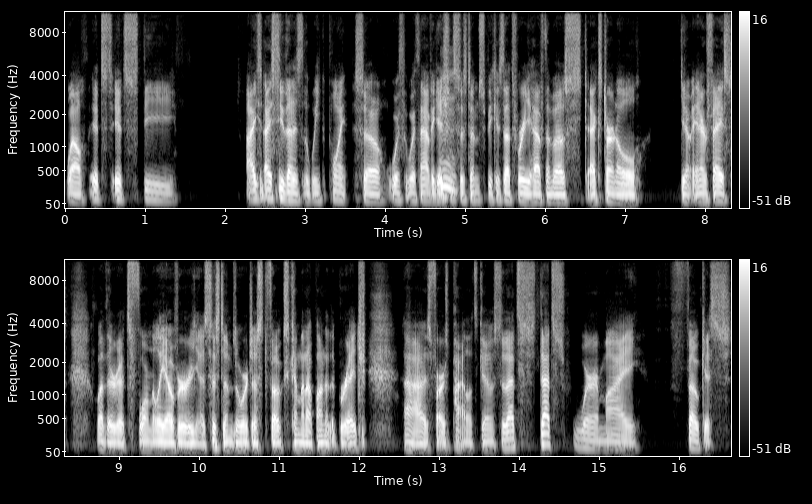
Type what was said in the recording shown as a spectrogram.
well, it's it's the I, I, see that as the weak point. So with with navigation mm. systems because that's where you have the most external you know interface, whether it's formally over you know systems or just folks coming up onto the bridge, uh, as far as pilots go. So that's that's where my focus,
